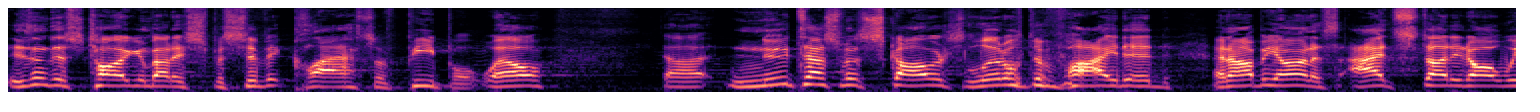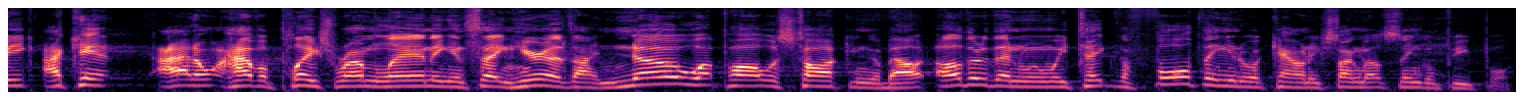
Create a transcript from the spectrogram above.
isn't this talking about a specific class of people? Well, uh, New Testament scholars, little divided, and I'll be honest, I'd studied all week. I can't, I don't have a place where I'm landing and saying, here as I know what Paul was talking about, other than when we take the full thing into account, he's talking about single people.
